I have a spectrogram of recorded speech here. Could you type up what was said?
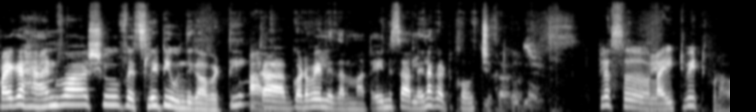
పైగా హ్యాండ్ వాష్ ఫెసిలిటీ ఉంది కాబట్టి ఇంకా గొడవే లేదనమాట. ఎన్నిసార్లు అయినా కట్టుకోవచ్చు. ప్లస్ లైట్ వెయిట్ కూడా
